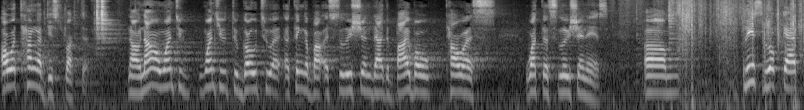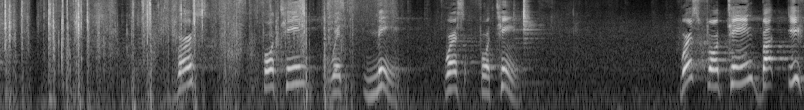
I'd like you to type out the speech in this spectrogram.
Our tongue are destructive. Now, now I want to want you to go to a, a thing about a solution that the Bible tells us what the solution is. Um, please look at verse 14 with me verse 14. Verse 14, but if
